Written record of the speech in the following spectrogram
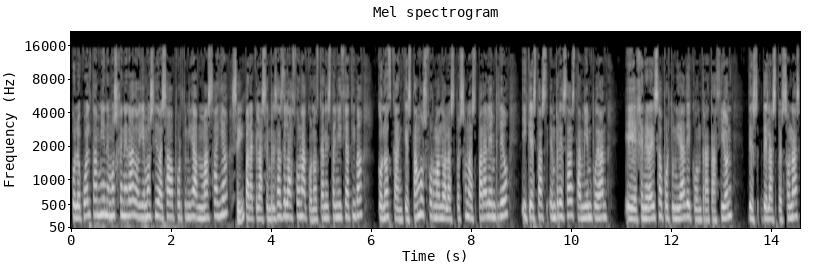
Con lo cual también hemos generado y hemos ido a esa oportunidad más allá para que las empresas de la zona conozcan esta iniciativa, conozcan que estamos formando a las personas para el empleo y que estas empresas también puedan eh, generar esa oportunidad de contratación de, las personas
